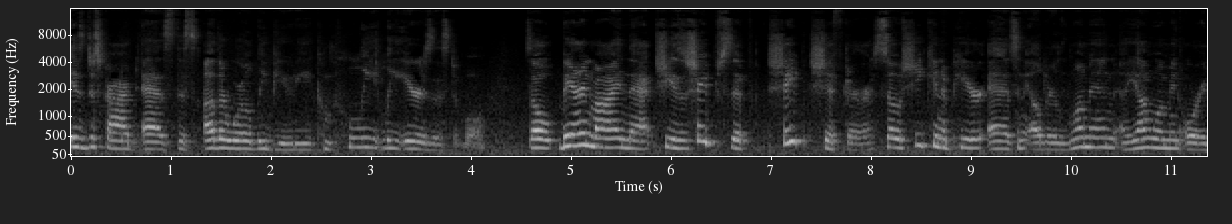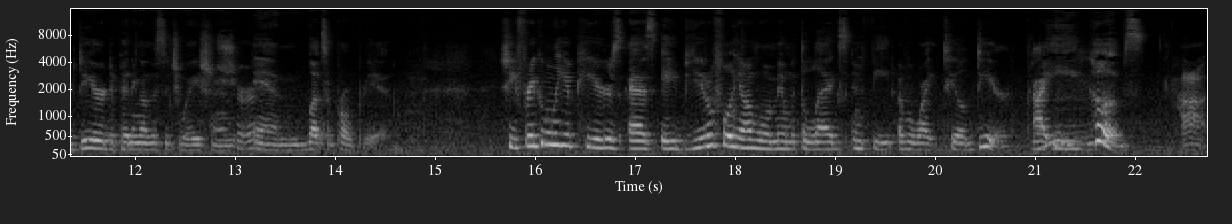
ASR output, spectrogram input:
is described as this otherworldly beauty, completely irresistible. So bear in mind that she is a shapeshift, shapeshifter, so she can appear as an elderly woman, a young woman, or a deer, depending on the situation Sure. and what's appropriate. She frequently appears as a beautiful young woman with the legs and feet of a white-tailed deer, i.e., Mm. hooves Hot.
